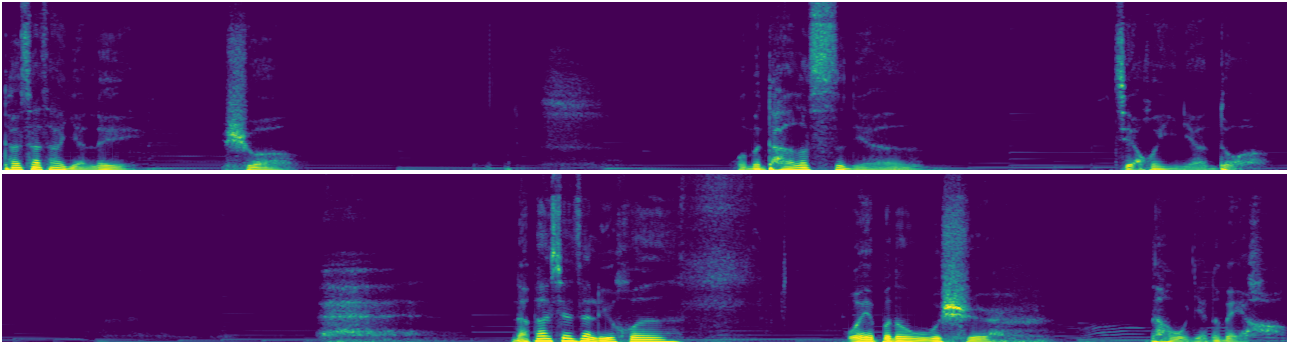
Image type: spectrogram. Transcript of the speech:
他擦擦眼泪，说：“我们谈了四年，结婚一年多，唉，哪怕现在离婚，我也不能无视那五年的美好。”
